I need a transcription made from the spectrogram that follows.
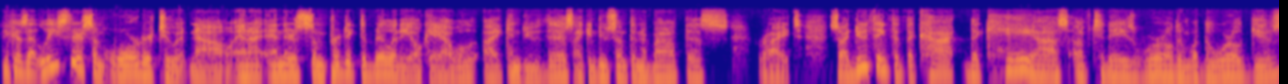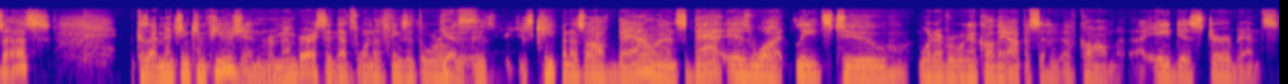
because at least there's some order to it now and i and there's some predictability okay i will i can do this i can do something about this right so i do think that the the chaos of today's world and what the world gives us because I mentioned confusion. Remember, I said that's mm-hmm. one of the things that the world yes. is just keeping us off balance. That is what leads to whatever we're going to call the opposite of calm a disturbance,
